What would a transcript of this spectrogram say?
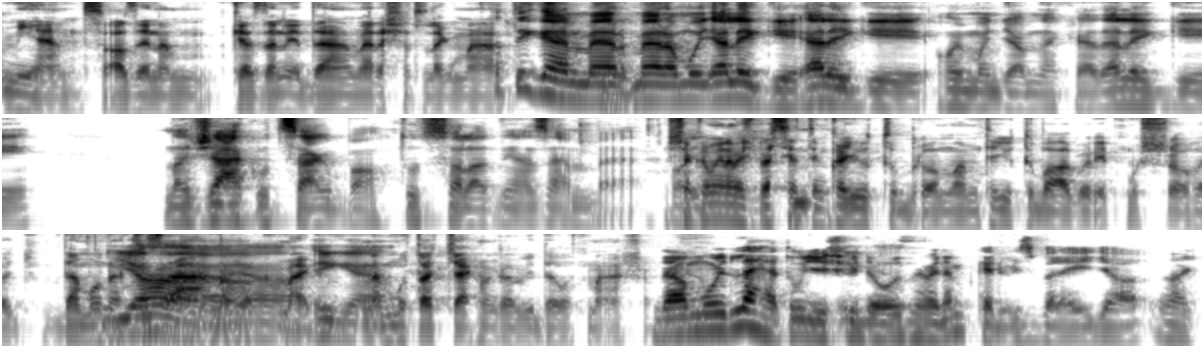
milyen, szóval azért nem kezdenéd el, mert esetleg már... Hát igen, mert, mert amúgy eléggé, eléggé, hogy mondjam neked, eléggé nagy zsákutcákba tud szaladni az ember. És akkor mi nem is beszéltünk a YouTube-ról, mint a YouTube algoritmusról, hogy demonetizálnak, Ja, ja, meg igen. nem mutatják meg a videót mások. De amúgy lehet úgy is videózni, hogy nem kerülsz bele így a nagy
